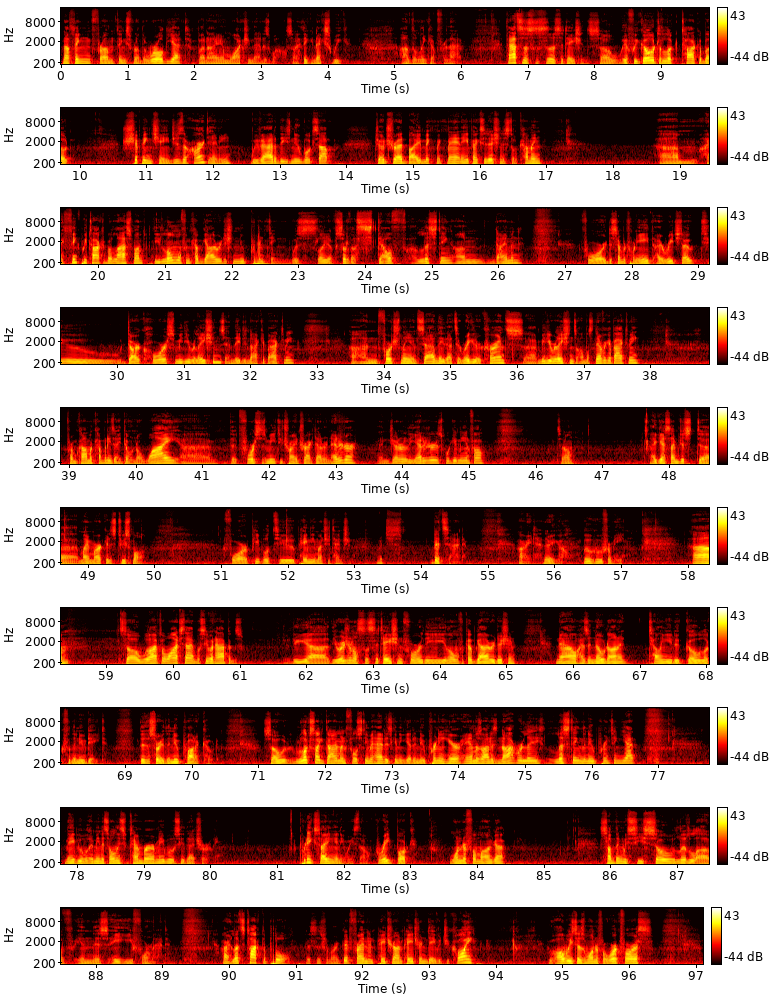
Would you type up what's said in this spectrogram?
Nothing from Things from Another World yet, but I am watching that as well. So I think next week I'll have the link up for that. That's the solicitations. So if we go to look talk about shipping changes, there aren't any. We've added these new books up. Judge Dredd by Mick McMahon, Apex Edition, is still coming. Um, I think we talked about last month the Lone Wolf and Cub Gallery Edition new printing was sort of, a stealth listing on Diamond for December 28th. I reached out to Dark Horse Media Relations and they did not get back to me. Uh, unfortunately and sadly, that's a regular occurrence. Uh, media Relations almost never get back to me from comic companies. I don't know why. Uh, that forces me to try and track down an editor, and generally, editors will give me info. So I guess I'm just uh, my market is too small for people to pay me much attention, which is a bit sad. All right, there you go. Boo hoo for me. Um, so we'll have to watch that. We'll see what happens. The uh, the original solicitation for the Lone Wolf Cub Gallery edition now has a note on it telling you to go look for the new date. The, sorry, the new product code. So it looks like Diamond Full Steam Ahead is going to get a new printing here. Amazon is not really listing the new printing yet. Maybe we'll, I mean it's only September. Maybe we'll see that shortly. Pretty exciting, anyways. Though great book, wonderful manga. Something we see so little of in this AE format. All right, let's talk the poll. This is from our good friend and Patreon patron David Jacoy, who always does wonderful work for us.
